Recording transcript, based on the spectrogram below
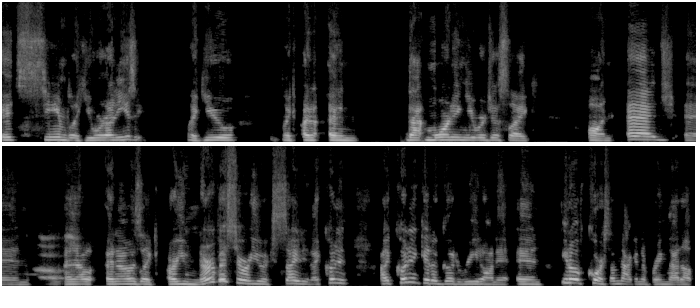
it seemed like you were uneasy, like you, like and, and that morning you were just like on edge and uh, and I and I was like, are you nervous or are you excited? I couldn't I couldn't get a good read on it. And, you know, of course, I'm not going to bring that up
